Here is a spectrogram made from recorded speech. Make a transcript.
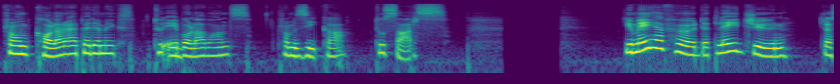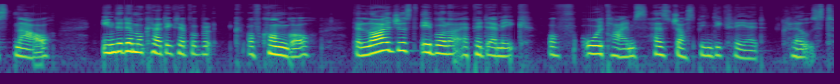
from cholera epidemics to Ebola ones, from Zika to SARS. You may have heard that late June, just now, in the Democratic Republic of Congo, the largest Ebola epidemic of all times has just been declared closed.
